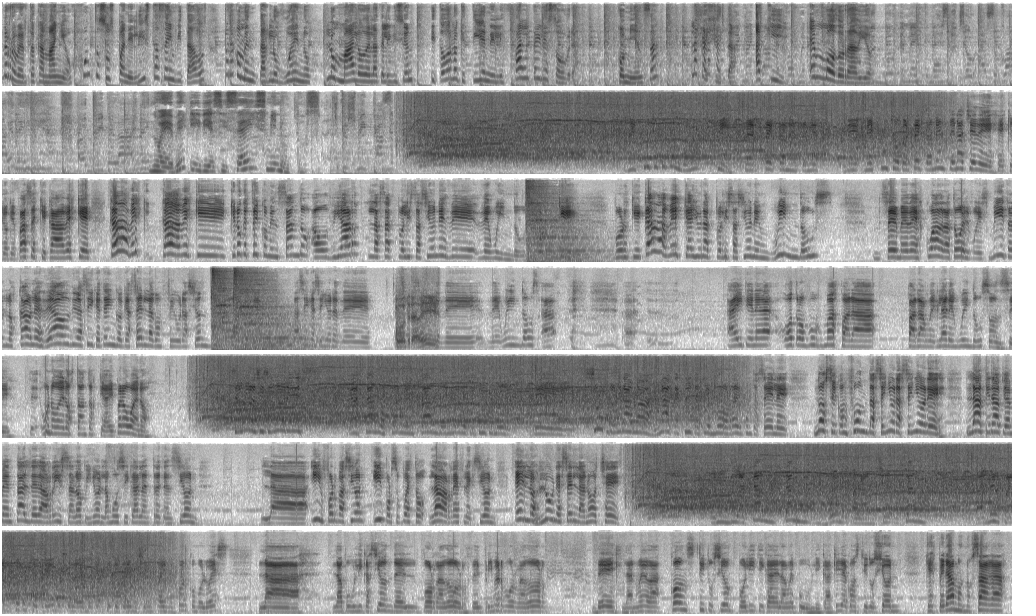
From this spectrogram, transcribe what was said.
De Roberto Camaño, junto a sus panelistas e invitados para comentar lo bueno, lo malo de la televisión y todo lo que tiene, le falta y le sobra. Comienza la cajita, aquí, en modo radio. 9 y 16 minutos. ¿Me escucho supongo, no? Sí, perfectamente. Me, me, me, escucho perfectamente en HD. Es que lo que pasa es que cada vez que. Cada vez, cada vez que. Creo que estoy comenzando a odiar las actualizaciones de, de Windows. ¿Por qué? Porque cada vez que hay una actualización en Windows, se me descuadra todo el voice meter, los cables de audio, así que tengo que hacer la configuración de Así que señores de... Otra vez. De, de Windows, ah, ah, ahí tienen otro bug más para, para arreglar en Windows 11. Uno de los tantos que hay, pero bueno. Señoras y señores, estamos comenzando un nuevo capítulo de su programa, La Cajita, aquí en modoradio.cl. No se confunda, señoras, señores. La terapia mental de la risa, la opinión, la música, la entretención, la información y, por supuesto, la reflexión en los lunes en la noche. En un día tan, tan bueno para nosotros, tan, al menos para nosotros que creemos en la democracia, que creemos en un país mejor como lo es la, la publicación del borrador, del primer borrador de la nueva constitución política de la República, aquella constitución que esperamos nos haga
